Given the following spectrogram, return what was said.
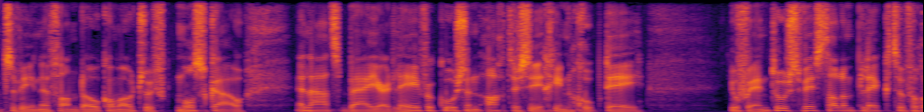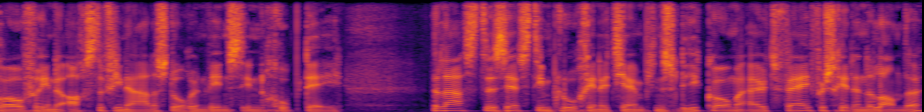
te winnen van Lokomotiv Moskou... en laat Bayer Leverkusen achter zich in groep D. Juventus wist al een plek te veroveren in de achtste finales... door hun winst in groep D. De laatste 16 ploegen in de Champions League komen uit vijf verschillende landen.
